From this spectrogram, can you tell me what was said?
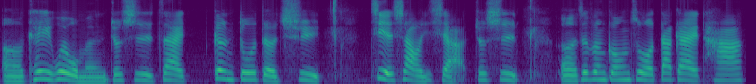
呃，可以为我们，就是在更多的去介绍一下，就是呃，这份工作大概它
